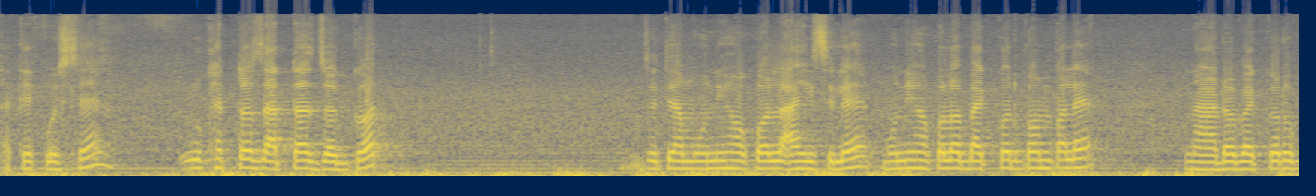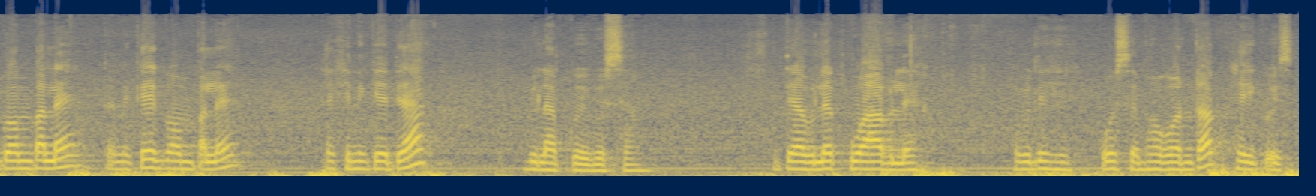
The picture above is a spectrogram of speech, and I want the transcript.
তাকে কৈছে কুৰুক্ষেত্ৰ যাত্ৰা যজ্ঞত যেতিয়া মুনিসকল আহিছিলে মুনিসকলৰ বাক্যত গম পালে নাৰদৰ বাক্যতো গম পালে তেনেকৈ গম পালে সেইখিনিকে এতিয়া বিলাপ কৰি গৈছে। এতিয়া বোলে কোৱা বোলে সেইবুলি কৈছে ভগৱন্তক হেৰি কৰিছে।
